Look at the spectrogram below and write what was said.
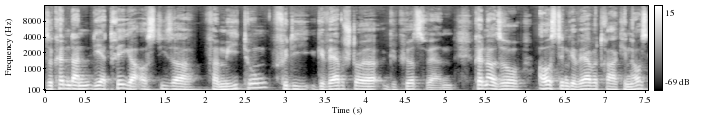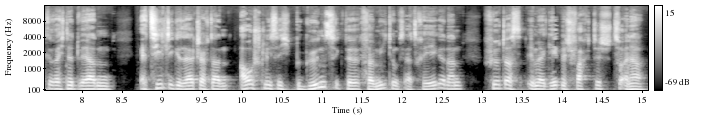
So können dann die Erträge aus dieser Vermietung für die Gewerbesteuer gekürzt werden, können also aus dem Gewerbetrag hinausgerechnet werden. Erzielt die Gesellschaft dann ausschließlich begünstigte Vermietungserträge, dann führt das im Ergebnis faktisch zu einer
